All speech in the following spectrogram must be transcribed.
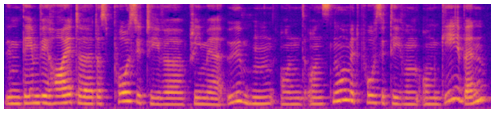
indem wir heute das Positive primär üben und uns nur mit Positivem umgeben,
